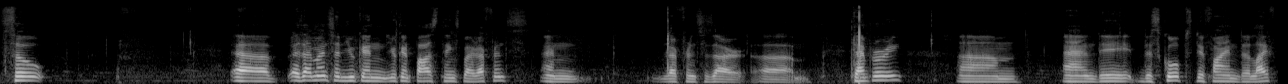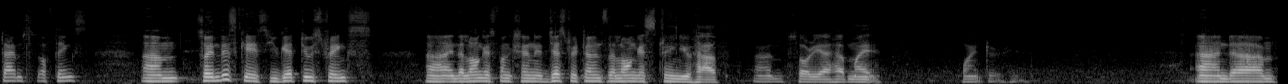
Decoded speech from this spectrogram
so as I mentioned, you can you can pass things by reference, and references are um, temporary, um, and they, the scopes define the lifetimes of things. Um, so in this case, you get two strings uh, in the longest function. It just returns the longest string you have. I'm sorry, I have my pointer here. And um,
